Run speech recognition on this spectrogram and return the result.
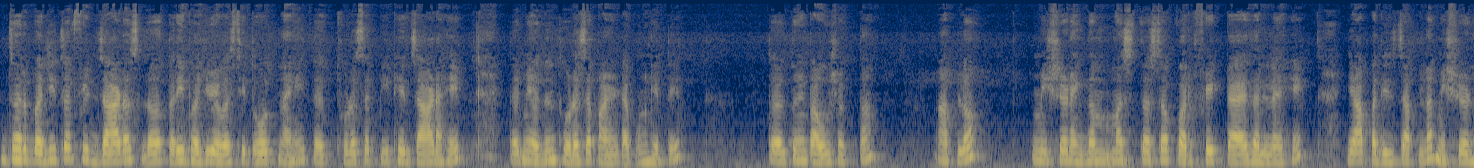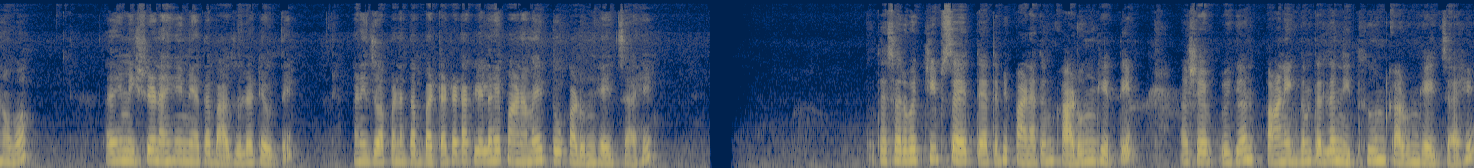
जर भजीचं पीठ जाड असलं तरी भजी व्यवस्थित होत नाही तर थोडंसं पीठ हे जाड आहे तर मी अजून थोडंसं पाणी टाकून घेते. तर तुम्ही पाहू शकता. आपलं मिश्रण एकदम मस्त असं परफेक्ट तयार झालेलं आहे. या पद्धतीचं आपलं मिश्रण हवं. तर हे मिश्रण आहे मी आता बाजूला ठेवते. आणि जो आपण आता बटाटा टाकलेला आहे पाण्यामध्ये तो काढून घ्यायचा आहे. तर त्या सर्व चिप्स आहेत त्या आता मी पाण्यातून काढून घेते. अशा वेगळं पाणी एकदम त्यातलं निथळून काढून घ्यायचं आहे.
